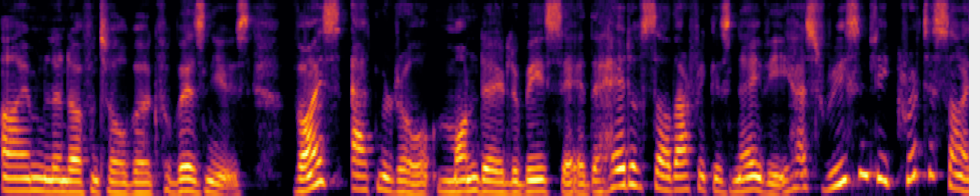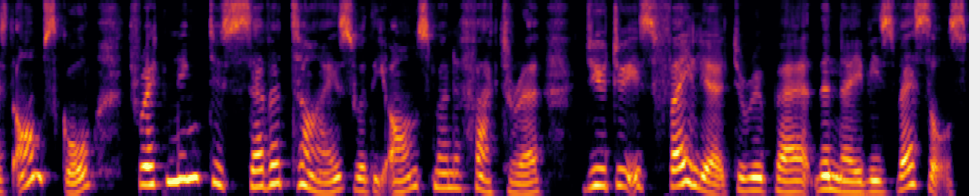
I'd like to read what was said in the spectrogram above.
I'm Linda van Tilburg for BizNews. Vice Admiral Mondo Lobese, the head of South Africa's Navy, has recently criticized Armscor, threatening to sever ties with the arms manufacturer due to its failure to repair the Navy's vessels.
